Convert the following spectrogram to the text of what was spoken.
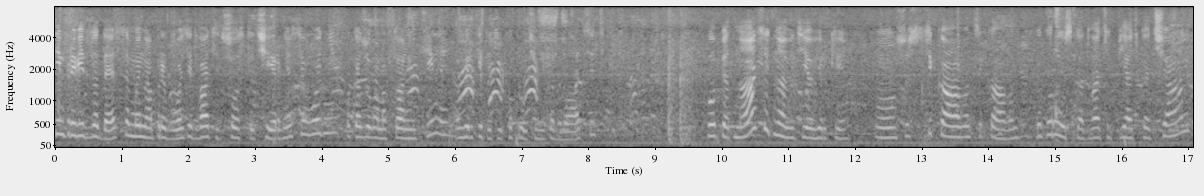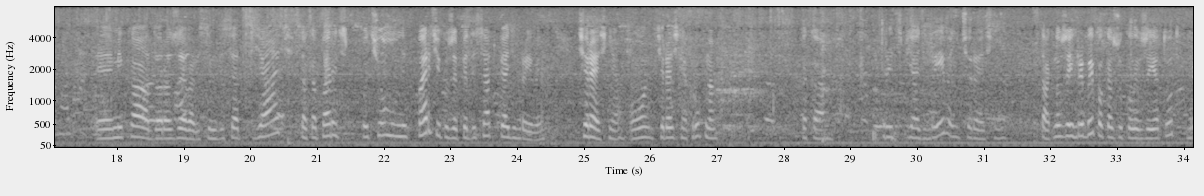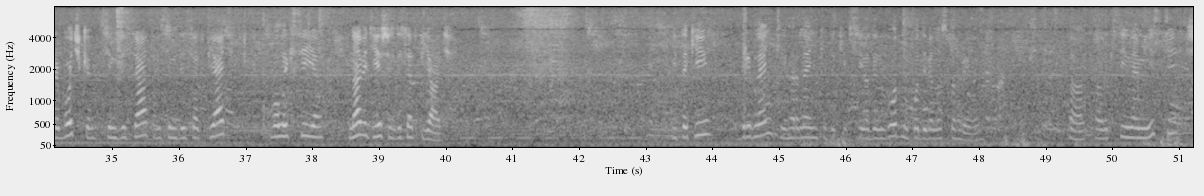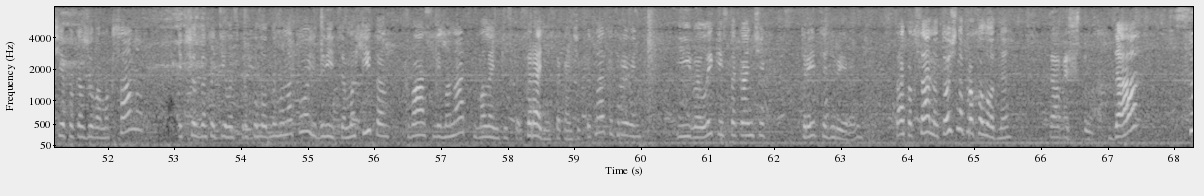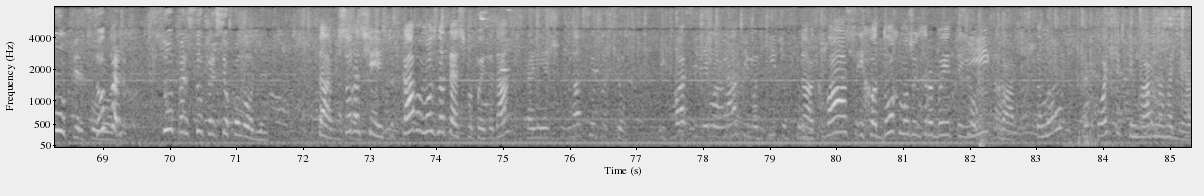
Всім привіт з Одеси. Ми на привозі 26 червня сьогодні. Покажу вам актуальні ціни. Огірки такі покручені по 20. По 15 навіть є огірки. О, щось цікаво, цікаво. Кукурузка 25 качан. Е, Мікадо рожева 85. Так, а перець по чому? в них? Перчик уже 55 гривень. Черешня. О, черешня крупна. Така 35 гривень черешня. Так, ну вже і гриби покажу, коли вже я тут. Грибочки 70, 85 в Олексія. Навіть є 65. І такі дрібненькі, гарненькі, такі всі один в одну по 90 гривень. Так, Олексій на місці. Ще покажу вам Оксану. Якщо захотілося прохолодного напою, дивіться, мохіто, квас, лимонад, маленький середній стаканчик 15 гривень і великий стаканчик 30 гривень. Так, Оксана, точно прохолодне? Та ви що? Да? Супер холодне. Супер? Супер, супер, все холодне. Так, що у вас ще є? Тут каву можна теж попити, так? Конечно, у нас это все. І квас, і лимонад, і мохіто, все. Да, квас і хот-дог можуть зробити, і квас. Тому приходьте всім гарного дня.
